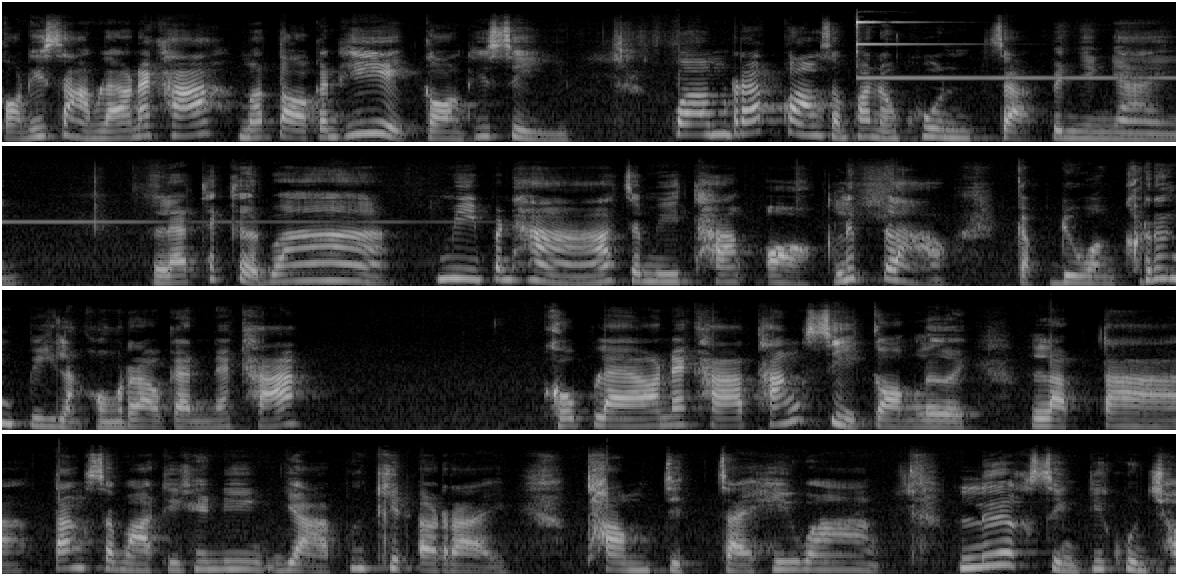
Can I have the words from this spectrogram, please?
กองที่ 3 แล้วนะคะ มาต่อกันที่กองทีสี่ 4 ความรักความสัมพันธ์ของคุณจะเป็นยังไง และถ้าเกิดว่ามีปัญหาจะมีทางออกหรือเปล่ากับดวงครึ่งปีหลังของเรากันนะคะ ครบแล้วนะคะ ทั้ง 4 กองเลย หลับตาตั้งสมาธิให้นิ่ง อย่าเพิ่งคิดอะไรทำจิตใจให้ว่าง เลือกสิ่งที่คุณช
